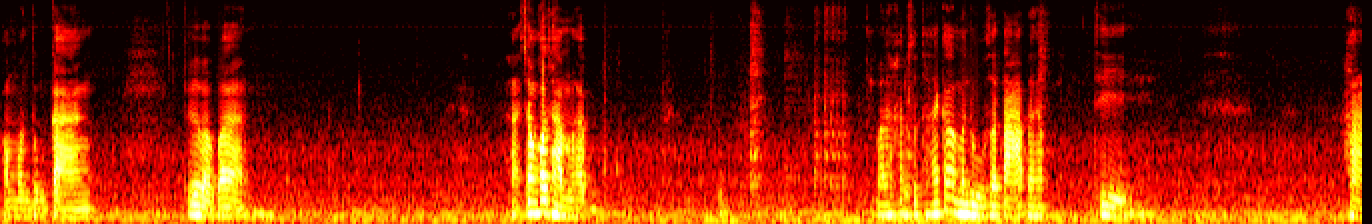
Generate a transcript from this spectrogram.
คลองบอลตรงกลาง เพื่อแบบว่า หาช่องเข้าทำครับ มาแล้วครับ สุดท้ายก็มาดูสตาฟนะครับ ที่ หา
